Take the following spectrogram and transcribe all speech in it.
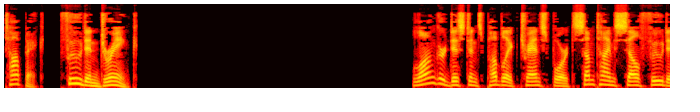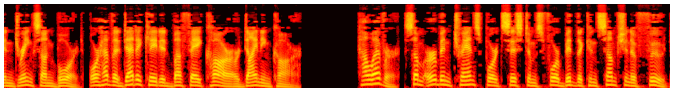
Topic: Food and drink. Longer distance public transport sometimes sell food and drinks on board, or have a dedicated buffet car or dining car. However, some urban transport systems forbid the consumption of food,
